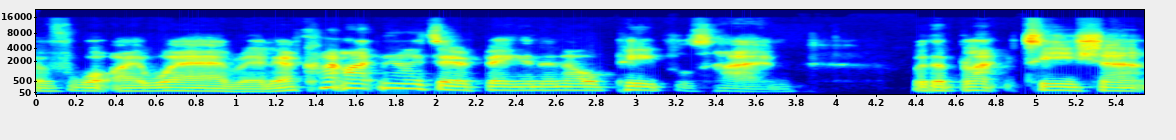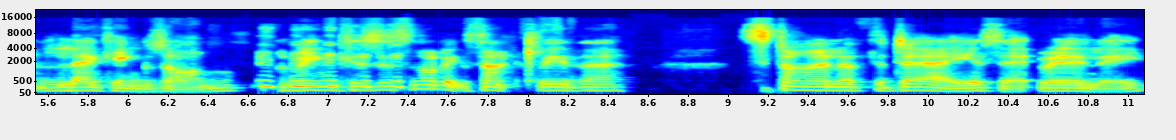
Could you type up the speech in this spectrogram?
of what I wear. Really, I quite like the idea of being in an old people's home with a black t-shirt and leggings on. I mean, because it's not exactly the style of the day, is it? Really,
